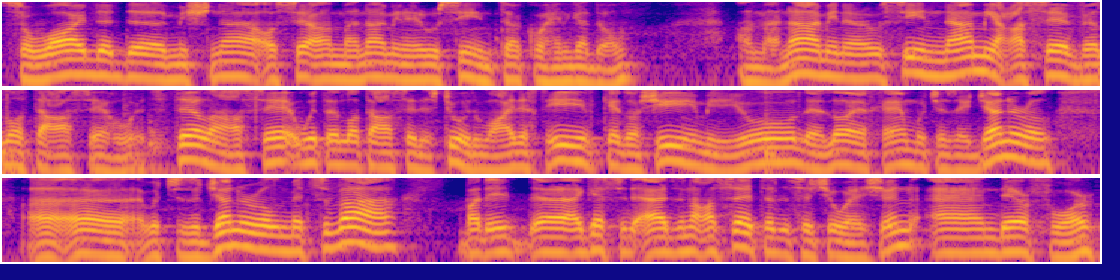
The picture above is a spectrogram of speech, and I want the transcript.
So why did the Mishnah Ose Almana Min Erusin Ta Gadol? Almana Min Erusin Nami Aseh Velo Ta'asehu. It's still Aseh with a Lo Ta'aseh. There's two. Why the Chtiv Kedoshim Yiyul Elohechem, which is a general, uh, uh, which is a general mitzvah but it, uh, I guess it adds an aseh to the situation, and therefore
